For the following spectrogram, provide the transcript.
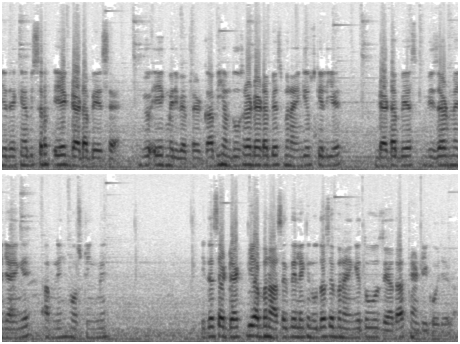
ये देखें, अभी सिर्फ़ एक डेटाबेस है, जो एक मेरी वेबसाइट का। अभी हम दूसरा डेटाबेस बनाएँगे, उसके लिए डेटाबेस विजर्ड में जाएँगे, अपने होस्टिंग में। इधर से डायरेक्ट भी आप बना सकते हैं, लेकिन उधर से बनाएँगे तो ज़्यादा अथेंटिक हो जाएगा।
